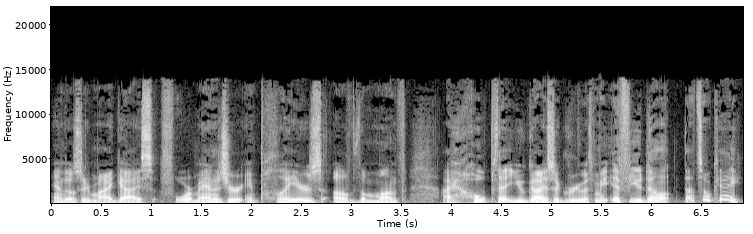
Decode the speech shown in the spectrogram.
and those are my guys for manager and players of the month. I hope that you guys agree with me. If you don't, that's okay.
